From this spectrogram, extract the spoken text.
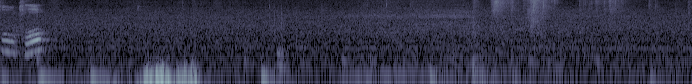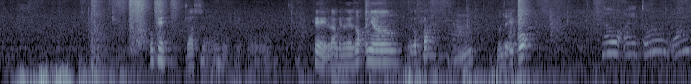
to the 오케이. 좋았어. 오케이. 그 다음 계속해서 안녕. 읽어볼까? 음. 먼저 읽고. No, I don't want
